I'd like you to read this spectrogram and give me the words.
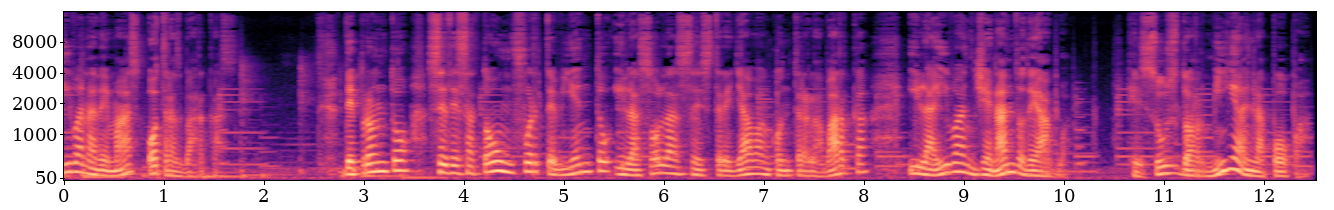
Iban además otras barcas. De pronto se desató un fuerte viento y las olas se estrellaban contra la barca y la iban llenando de agua. Jesús dormía en la popa,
